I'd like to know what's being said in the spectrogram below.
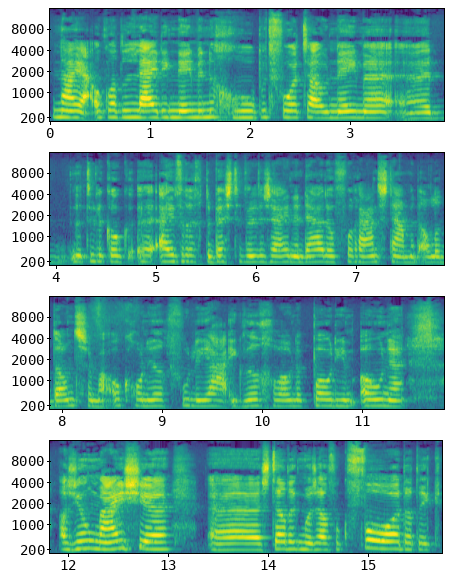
nou ja, ook wat leiding nemen in de groep, het voortouw nemen. Uh, natuurlijk ook uh, ijverig de beste willen zijn en daardoor vooraan staan met alle dansen. Maar ook gewoon heel voelen, ja, ik wil gewoon het podium ownen. Als jong meisje stelde ik mezelf ook voor dat ik...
